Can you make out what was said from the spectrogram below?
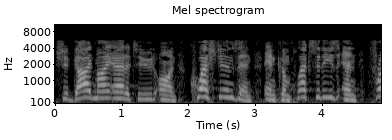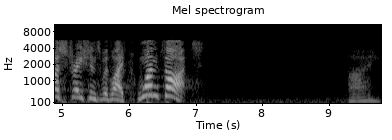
should guide my attitude on questions and, and complexities and frustrations with life. One thought I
